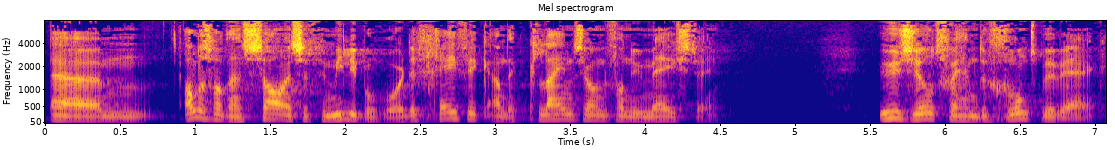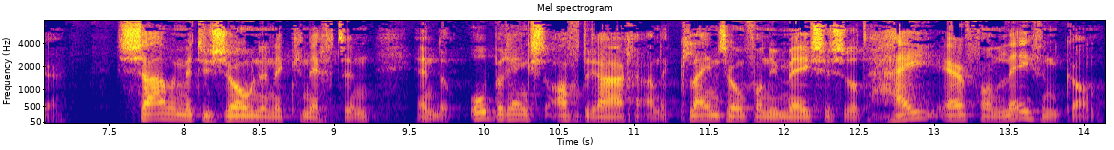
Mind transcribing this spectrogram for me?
um, alles wat aan Saul en zijn familie behoorde, geef ik aan de kleinzoon van uw meester. U zult voor hem de grond bewerken samen met uw zonen en knechten, en de opbrengst afdragen aan de kleinzoon van uw meester, zodat hij ervan leven kan.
